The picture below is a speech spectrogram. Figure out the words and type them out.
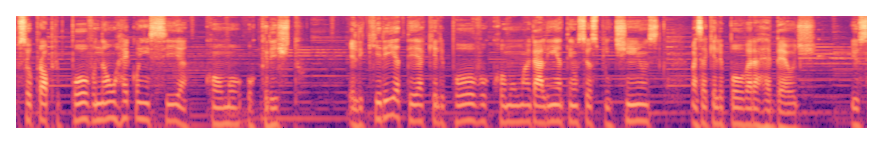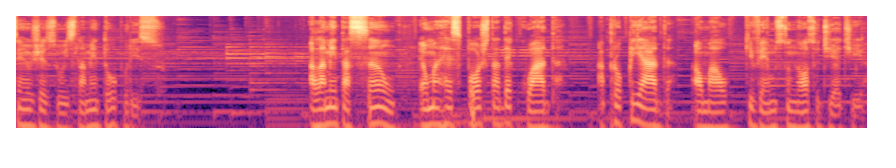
o seu próprio povo, não o reconhecia como o Cristo. Ele queria ter aquele povo como uma galinha tem os seus pintinhos, mas aquele povo era rebelde e o Senhor Jesus lamentou por isso. A lamentação é uma resposta adequada, apropriada ao mal que vemos no nosso dia a dia.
